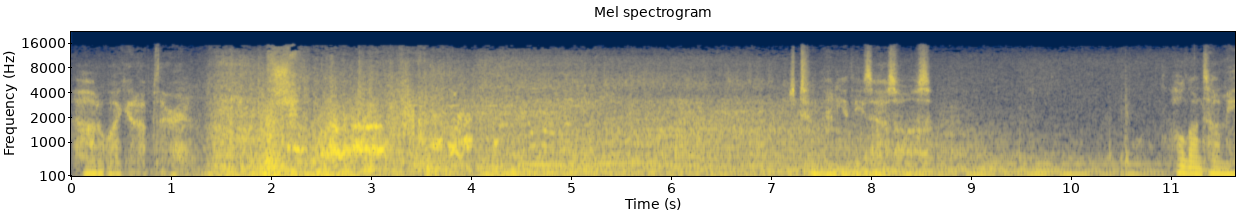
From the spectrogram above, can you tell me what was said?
How do I get up there? There's too many of these assholes. Hold on, Tommy.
